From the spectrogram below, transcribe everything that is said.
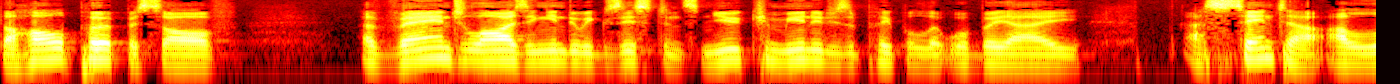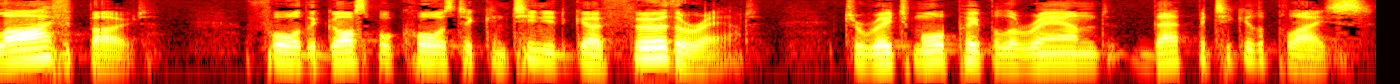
The whole purpose of evangelizing into existence new communities of people that will be a, a center, a lifeboat for the gospel cause to continue to go further out, to reach more people around that particular place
